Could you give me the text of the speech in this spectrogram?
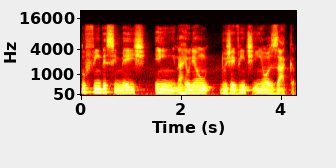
no fim desse mês em, na reunião do G20 em Osaka.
